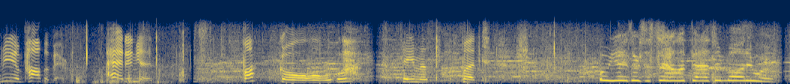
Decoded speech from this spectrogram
Me and Papa Bear heading in. Buckle. Famous, but oh yeah, there's a sale at Bath and Body Works.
